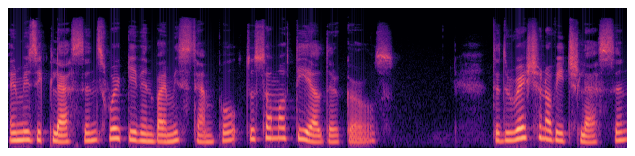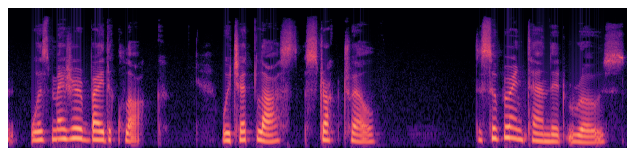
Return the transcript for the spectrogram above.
and music lessons were given by Miss Temple to some of the elder girls. The duration of each lesson was measured by the clock, which at last struck twelve. The superintendent rose.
